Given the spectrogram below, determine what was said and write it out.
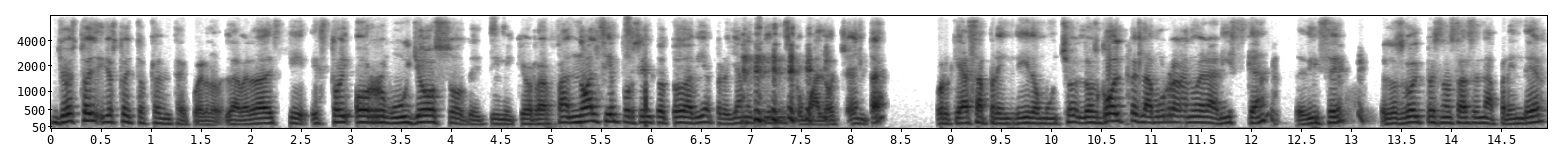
yo estoy, yo estoy totalmente de acuerdo. La verdad es que estoy orgulloso de ti, mi querido Rafa. No al 100% todavía, pero ya me tienes como al 80%, porque has aprendido mucho. Los golpes, la burra no era arisca, te dice. Los golpes nos hacen aprender.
